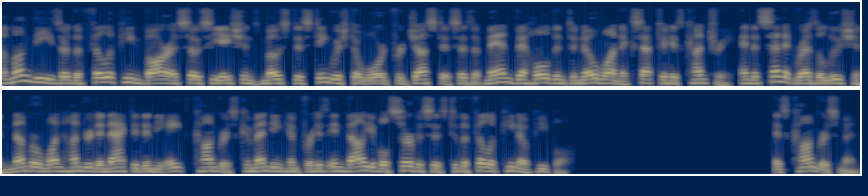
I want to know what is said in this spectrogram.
Among these are the Philippine Bar Association's Most Distinguished Award for Justice as a man beholden to no one except to his country, and a Senate Resolution No. 100 enacted in the 8th Congress commending him for his invaluable services to the Filipino people. As congressman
